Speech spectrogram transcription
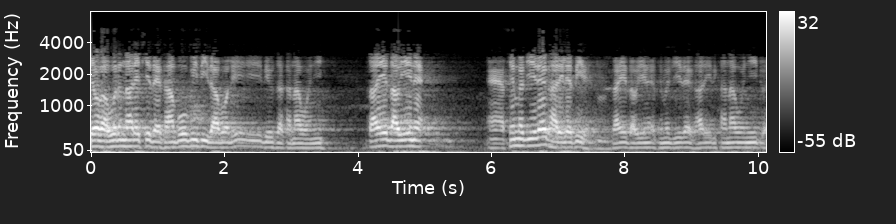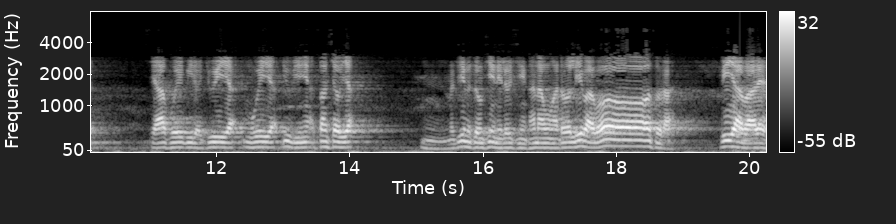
ယောဂဝေဒနာတွေဖြစ်တဲ့အခါပိုးပြီးသိတာပေါ့လေဒီဥစ္စာခန္ဓာဝန်ကြီးသာရေးတောက်ရေးနဲ့ အဲအစင်မပြေတဲ့ခါတွေလည်းသိတယ်ဇာယတော်ရင်အစင်မပြေတဲ့ခါတွေဒီခန္ဓာဝင်ကြီးအတွက်ရှားဖွေးပြီးတော့ကျွေးရမွေးရပြုပြင်ရအစမ်းလျှောက်ရမပြည့်မစုံဖြစ်နေလို့ရှိရင်ခန္ဓာဝင်ဟာတော်လေးပါဘောဆိုတာသိရပါတယ်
